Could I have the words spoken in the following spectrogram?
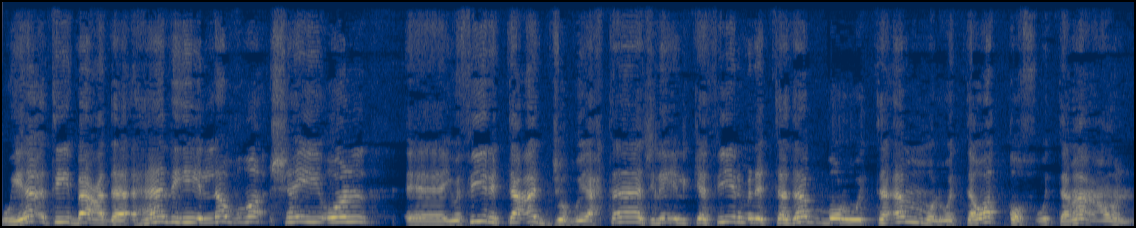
ويأتي بعد هذه اللفظة شيء آه، يثير التعجب ويحتاج للكثير من التدبر والتأمل والتوقف والتمعن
